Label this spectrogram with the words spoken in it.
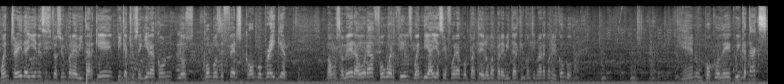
Buen trade ahí en esa situación para evitar que Pikachu siguiera con los combos de First Combo Breaker. Vamos a ver ahora Forward Tills, buen DI hacia afuera por parte de Loba para evitar que continuara con el combo. Un poco de Quick Attacks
